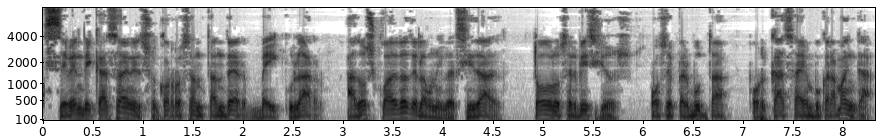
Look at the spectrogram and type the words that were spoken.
Se vende casa en el Socorro Santander, vehicular, a dos cuadras de la universidad. Todos los servicios, o se permuta por casa en Bucaramanga.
